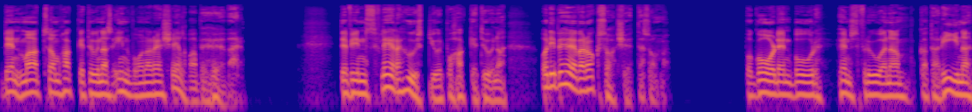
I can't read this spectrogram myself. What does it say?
den mat som Hacketunas invånare själva behöver. Det finns flera husdjur på Hacketuna och de behöver också skötas om. På gården bor hönsfruarna Katarina,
